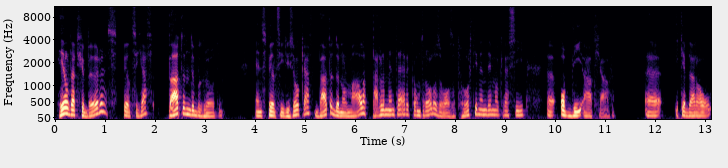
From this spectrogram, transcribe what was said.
heel dat gebeuren speelt zich af buiten de begroting. En speelt zich dus ook af buiten de normale parlementaire controle, zoals het hoort in een democratie, uh, op die uitgaven. Uh, ik heb daar al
